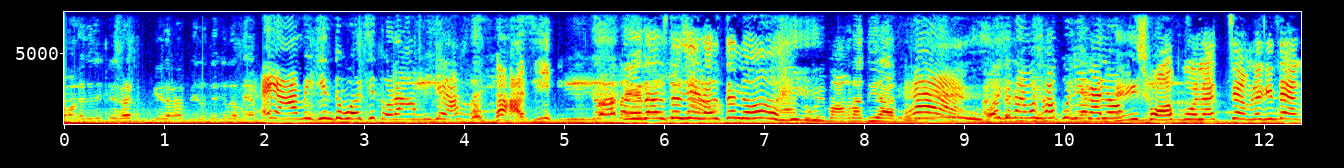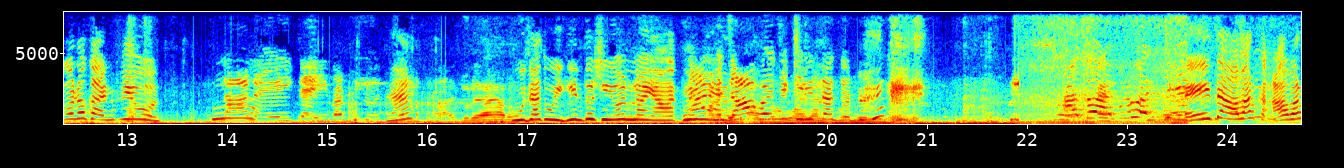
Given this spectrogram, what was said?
আমাকে যদি ঢুকিয়ে বেরোতে গেলে map এই আমি কিন্তু বলছি তোরা আমি যে রাস্তায় আসি এই রাস্তা সে রাস্তা নয়। তুমি বাগড়া দিয়ে আসো। হ্যাঁ ওই জন্য আমার সব গুলিয়ে গেল। এই সব গোলাচ্ছে আমরা কিন্তু এখনও কনফিউজ না না এইটা এইবার ভুল হয়েছে। হ্যাঁ। পূজা তুই কিন্তু শিওর নয় আমাকে না না যা হয়েছে কিরিটার জন্য। এই তো আবার আবার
